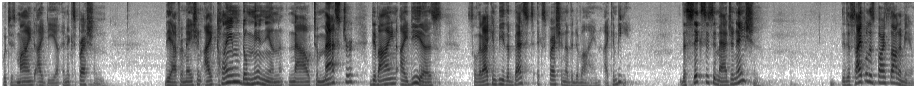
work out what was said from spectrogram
which is mind, idea, and expression. The affirmation I claim dominion now to master divine ideas so that I can be the best expression of the divine I can be. The sixth is imagination. The disciple is Bartholomew.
